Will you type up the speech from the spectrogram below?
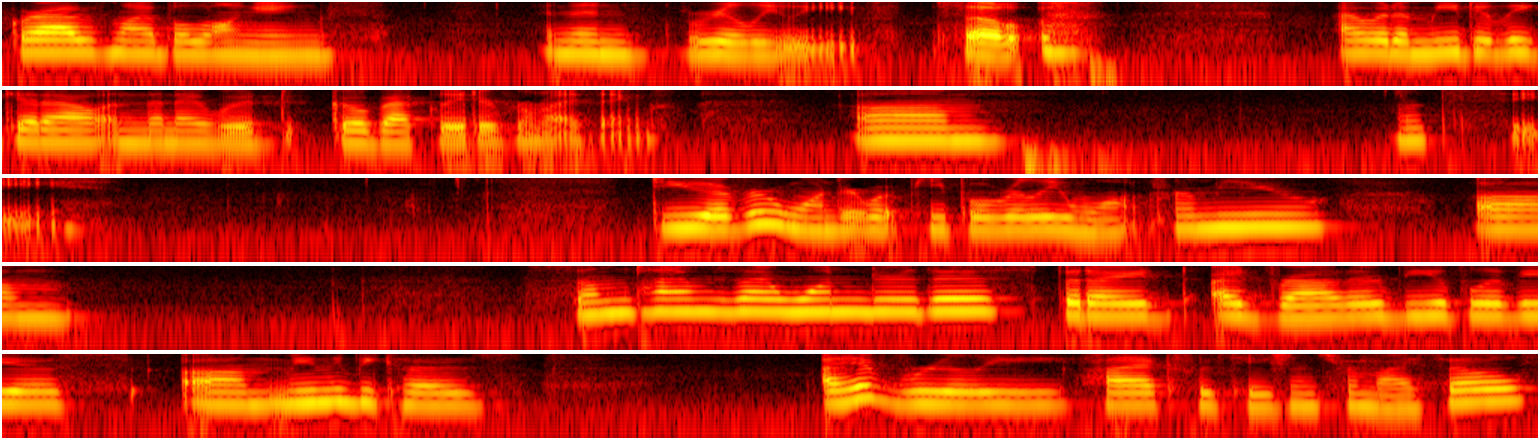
grab my belongings and then really leave. So I would immediately get out and then I would go back later for my things. Um, Let's see. Do you ever wonder what people really want from you? Um, sometimes I wonder this, but I'd I'd rather be oblivious. Um, mainly because I have really high expectations for myself,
